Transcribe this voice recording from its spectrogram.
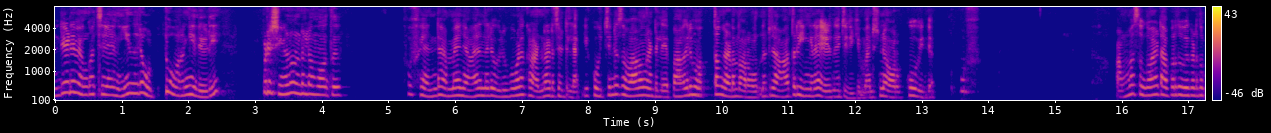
എന്റെ അടി വെങ്കൊച്ചേ നീ ഇന്നലെ ഒട്ടും ഉറങ്ങിയില്ലേടി? ഇവിടെ ക്ഷീണമുണ്ടല്ലോ മുഖത്ത് ഉഫ്, എന്റെ അമ്മ ഞാൻ ഇന്നലെ ഒരുപോലെ കണ്ണടച്ചിട്ടില്ല. ഈ കൊച്ചിന്റെ സ്വഭാവം കണ്ടില്ലേ പകൽ മൊത്തം കിടന്നുറങ്ങും. എന്നിട്ട് രാത്രി ഇങ്ങനെ എഴുന്നേറ്റിരിക്കും. മനുഷ്യനെ ഉറക്കവുമില്ല. അമ്മ സുഖമായിട്ട് അപ്പുറത്ത് പോയി കിടന്ന്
